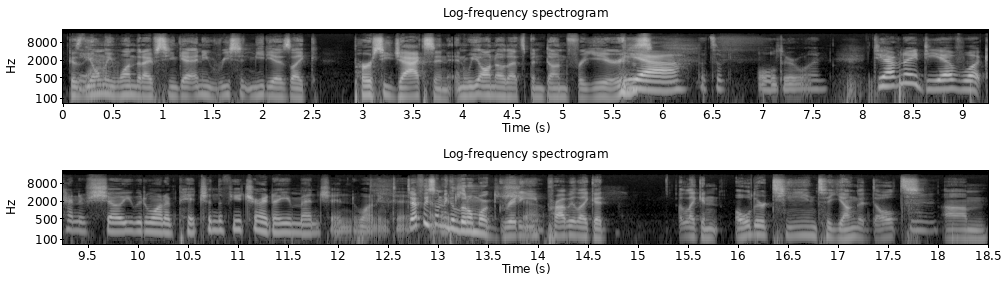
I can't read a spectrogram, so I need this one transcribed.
because the only one that I've seen get any recent media is like Percy Jackson, and we all know that's been done for years. Yeah, that's a older one. Do you have an idea of what kind of show you would want to pitch in the future? I know you mentioned wanting to definitely something a little more gritty. show. Probably like a like an older teen to young adult Mm. um,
